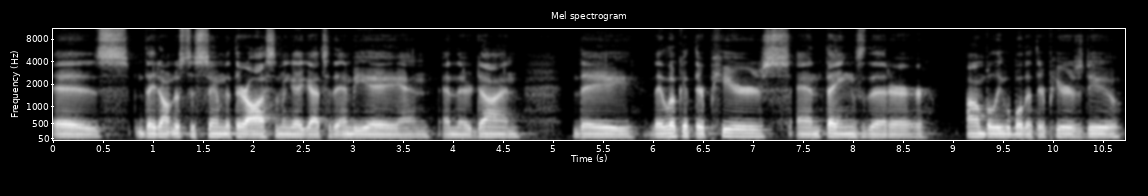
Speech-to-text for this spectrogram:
is they don't just assume that they're awesome and they got to the NBA and, and they're done. They they look at their peers and things that are unbelievable that their peers do,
